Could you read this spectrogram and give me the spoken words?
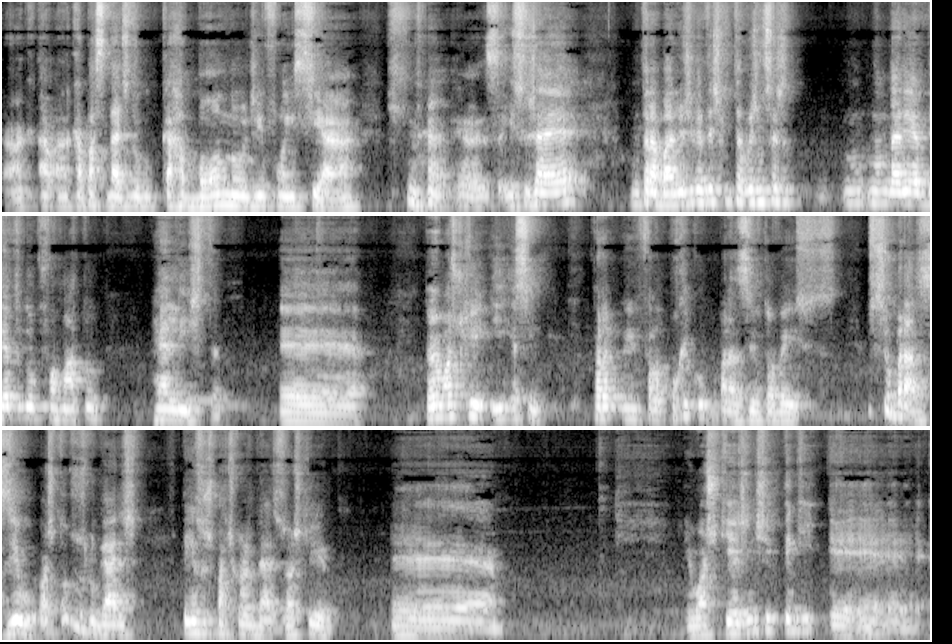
a, a, capacidade do carbono de influenciar. Isso já é um trabalho gigantesco que talvez não seja, não daria dentro do formato realista. É, então eu acho que, e, assim, para falar por que o Brasil talvez, se o Brasil, acho que todos os lugares têm suas particularidades. Eu acho que é, eu acho que a gente tem que é, é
